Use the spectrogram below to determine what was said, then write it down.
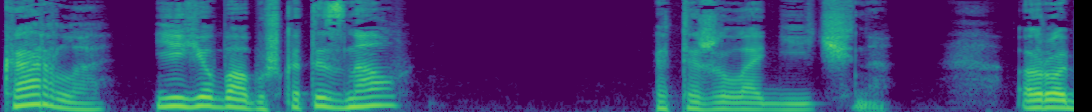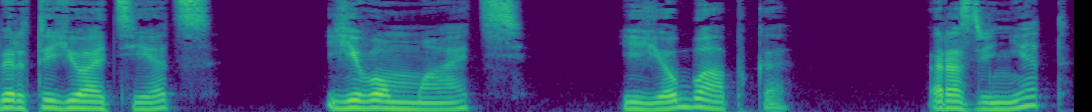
Карла, ее бабушка, ты знал? Это же логично. Роберт ее отец, его мать, ее бабка. Разве нет?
